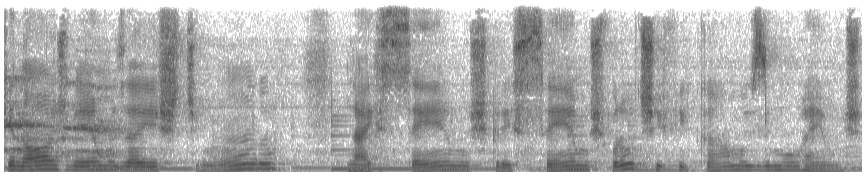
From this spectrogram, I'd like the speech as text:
que nós viemos a este mundo, nascemos, crescemos, frutificamos e morremos.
